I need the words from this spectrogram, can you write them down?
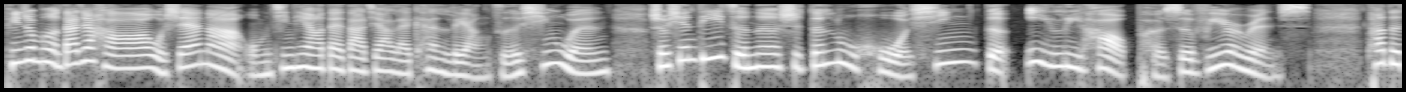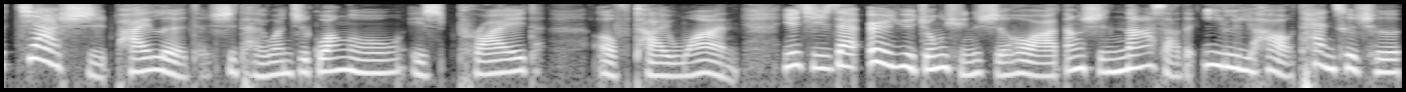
听众朋友，大家好，我是安娜。我们今天要带大家来看两则新闻。首先，第一则呢是登陆火星的毅力号 Perseverance，它的驾驶 pilot 是台湾之光哦，is pride of Taiwan。因为其实，在二月中旬的时候啊，当时 NASA 的毅力号探测车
